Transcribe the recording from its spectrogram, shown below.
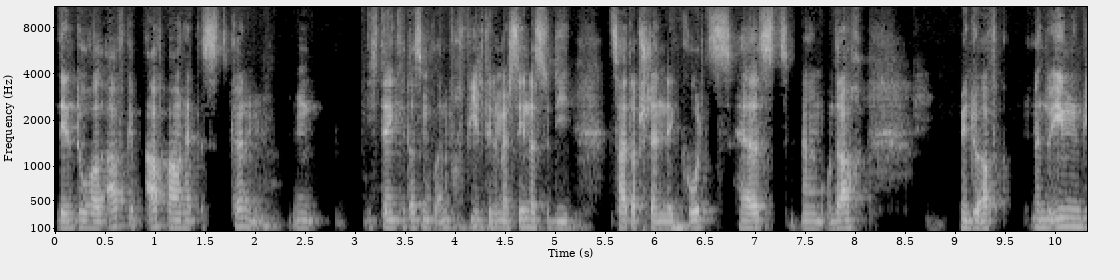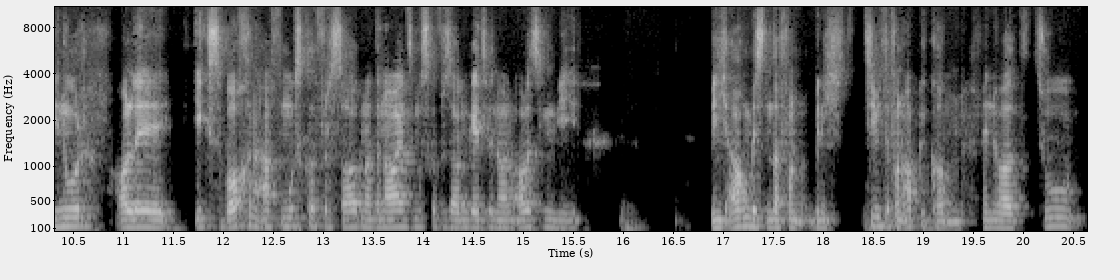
den du halt aufbauen hättest können. Und ich denke, das macht einfach viel, viel mehr Sinn, dass du die Zeitabstände kurz hältst ähm, und auch wenn du auf wenn du irgendwie nur alle x Wochen auf Muskelversagen oder neu ins Muskelversagen gehst, wenn du alles irgendwie, bin ich auch ein bisschen davon, bin ich ziemlich davon abgekommen. Wenn du halt zu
